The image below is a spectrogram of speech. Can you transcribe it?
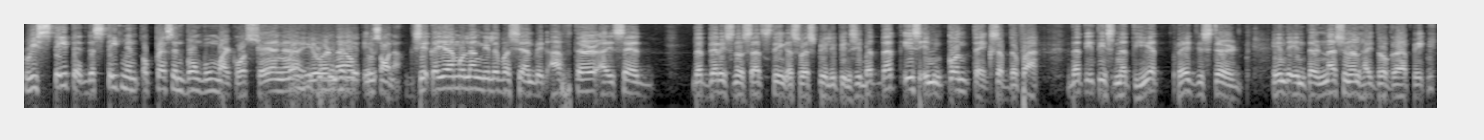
restated the statement of President Bongbong Marcos Kaya nga, when he you are now... it to SONA. Si, kaya mo lang nilabas yan after I said that there is no such thing as West Philippine Sea. But that is in context of the fact that it is not yet registered in the International Hydrographic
